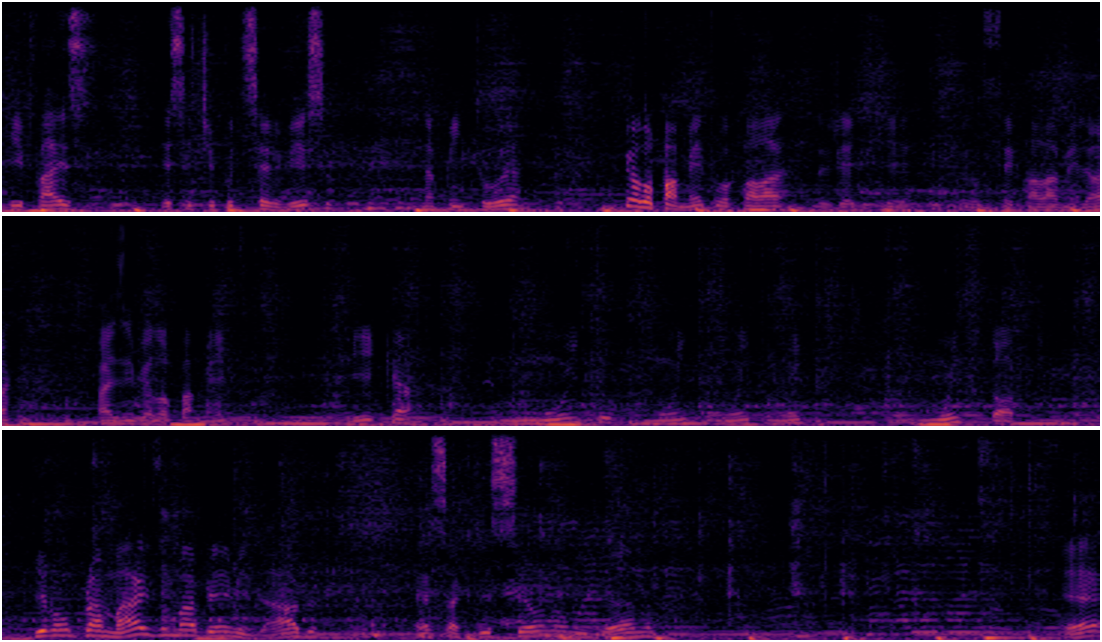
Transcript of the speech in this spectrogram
que faz esse tipo de serviço na pintura. Envelopamento, vou falar do jeito que eu sei falar melhor, faz envelopamento. Fica muito, muito, muito, muito, muito top. E vamos para mais uma BMW. Essa aqui, se eu não me engano, é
